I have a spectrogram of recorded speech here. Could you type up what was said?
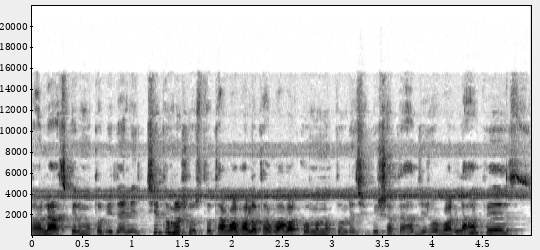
তাহলে আজকের মতো বিদায় নিচ্ছি। তোমরা সুস্থ থাকবা, ভালো থাকবা। আবার কোনো নতুন রেসিপির সাথে হাজির হব। আল্লাহ হাফেজ।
